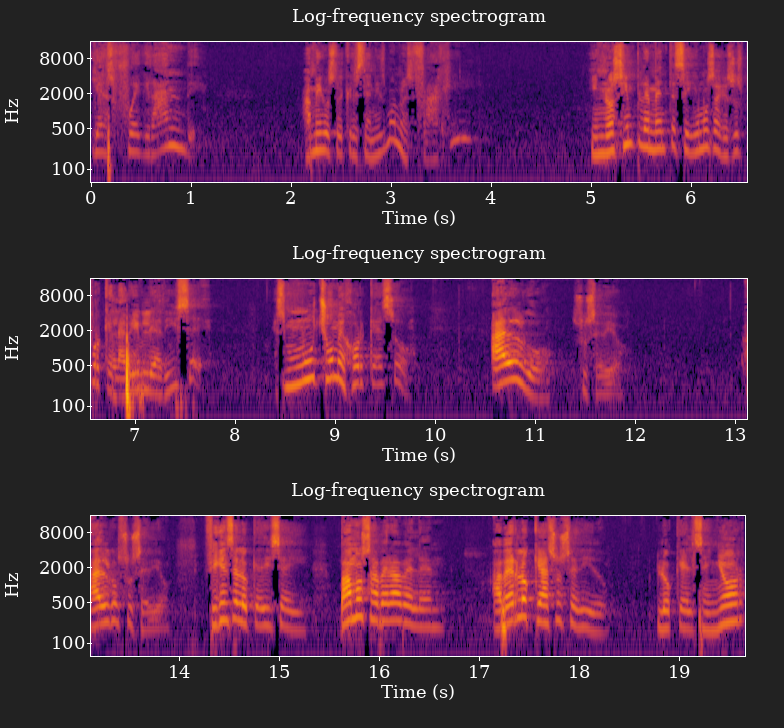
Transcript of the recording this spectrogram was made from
Y eso fue grande. Amigos, el cristianismo no es frágil. Y no simplemente seguimos a Jesús porque la Biblia dice. Es mucho mejor que eso. Algo sucedió. Algo sucedió. Fíjense lo que dice ahí. Vamos a ver a Belén, a ver lo que ha sucedido, lo que el Señor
